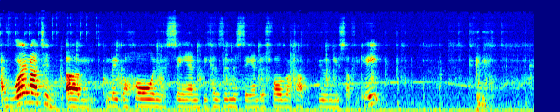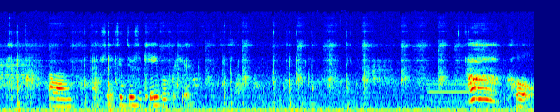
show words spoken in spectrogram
I've learned not to um, make a hole in the sand because then the sand just falls on top of you and you suffocate. um, actually, I think there's a cave over here. cool.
